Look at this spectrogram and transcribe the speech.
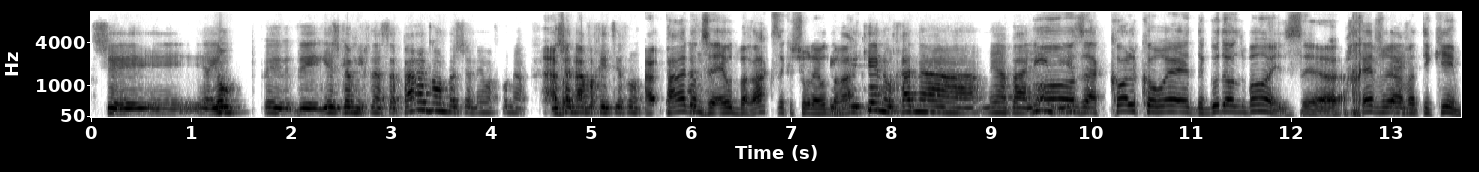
שהיום ויש גם נכנס הפרגון בשנה האחרונה, בשנה וחצי האחרונה. פרגון זה אהוד ברק? זה קשור לאהוד ברק? כן, הוא אחד מהבעלים. או, זה הכל קורה, the good old boys, החבר'ה כן. הוותיקים.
